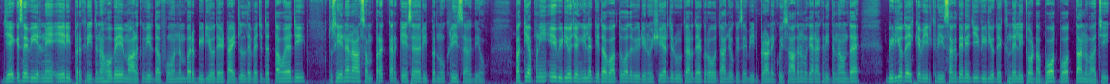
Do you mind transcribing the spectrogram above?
ਜੇ ਕਿਸੇ ਵੀਰ ਨੇ ਇਹ ਰੀਪਰ ਖਰੀਦਣਾ ਹੋਵੇ, ਮਾਲਕ ਵੀਰ ਦਾ ਫੋਨ ਨੰਬਰ ਵੀਡੀਓ ਦੇ ਟਾਈਟਲ ਦੇ ਵਿੱਚ ਦਿੱਤਾ ਹੋਇਆ ਜੀ, ਤੁਸੀਂ ਇਹਨਾਂ ਨਾਲ ਸੰਪਰਕ ਕਰਕੇ ਇਸ ਰੀਪਰ ਨੂੰ ਖਰੀਦ ਸਕਦੇ ਹੋ। ਬਾਕੀ ਆਪਣੀ ਇਹ ਵੀਡੀਓ ਚੰਗੀ ਲੱਗੀ ਤਾਂ ਵੱਧ ਤੋਂ ਵੱਧ ਵੀਡੀਓ ਨੂੰ ਸ਼ੇਅਰ ਜ਼ਰੂਰ ਕਰ ਦਿਆ ਕਰੋ, ਤਾਂ ਜੋ ਕਿਸੇ ਵੀਰ ਭਰਾ ਨੇ ਕੋਈ ਸਾਧਨ ਵਗੈਰਾ ਖਰੀਦਣਾ ਹੁੰਦਾ ਹੈ। ਵੀਡੀਓ ਦੇਖ ਕੇ ਵੀਰ ਖਰੀਦ ਸਕਦੇ ਨੇ ਜੀ ਵੀਡੀਓ ਦੇਖਣ ਦੇ ਲਈ ਤੁਹਾਡਾ ਬਹੁਤ ਬਹੁਤ ਧੰਨਵਾਦ ਜੀ।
